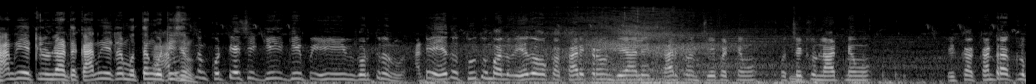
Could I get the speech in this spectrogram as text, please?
కాంక్రీట్లు ఉన్నట్టు కాంక్రీట్లు మొత్తం కొట్టేసాం కొట్టేసి గీ గీ ఇవి కొడుతున్నారు. అంటే ఏదో తూతుంబాలు ఏదో ఒక కార్యక్రమం చేయాలి కార్యక్రమం చేపట్టినాము ఒక చెట్లు నాటినాము ఇక కాంట్రాక్టులు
